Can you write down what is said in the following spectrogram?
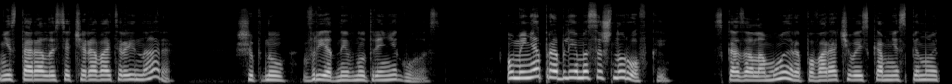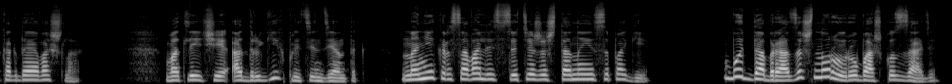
не старалась очаровать Рейнара?» — шепнул вредный внутренний голос. «У меня проблемы со шнуровкой», — сказала Мойра, поворачиваясь ко мне спиной, когда я вошла. В отличие от других претенденток, на ней красовались все те же штаны и сапоги. «Будь добра, зашнуруй рубашку сзади.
